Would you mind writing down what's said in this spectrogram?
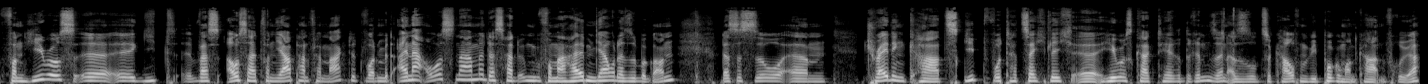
von Heroes äh, äh, gibt, was außerhalb von Japan vermarktet worden. Mit einer Ausnahme, das hat irgendwie vor einem halben Jahr oder so begonnen, dass es so ähm, Trading Cards gibt, wo tatsächlich äh, Heroes Charaktere drin sind, also so zu kaufen wie Pokémon Karten früher.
